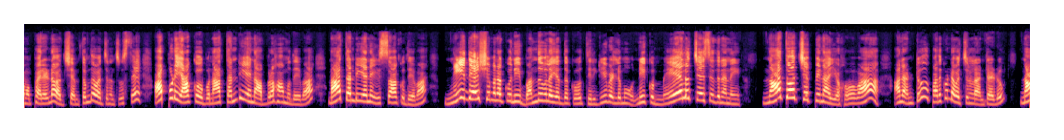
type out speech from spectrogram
ముప్పై రెండో అధ్యాయం తొమ్మిదో వచ్చిన చూస్తే అప్పుడు యాకోబు నా తండ్రి అయిన అబ్రహాము దేవా నా తండ్రి అయిన ఇస్సాకు దేవా నీ దేశమునకు నీ బంధువుల యొద్దకు తిరిగి వెళ్ళము. నీకు మేలు చేసేదనని నాతో చెప్పిన యహోవా అని అంటూ పదకొండవ వచనంలో అంటాడు. నా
